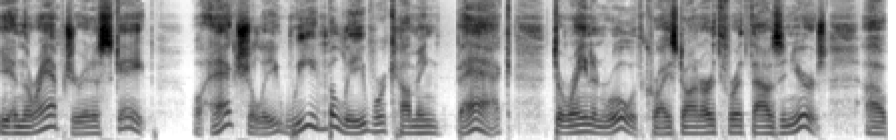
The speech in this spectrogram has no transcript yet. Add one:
in the rapture and escape. Well, actually, we believe we're coming back to reign and rule with Christ on earth for a thousand years. Uh,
